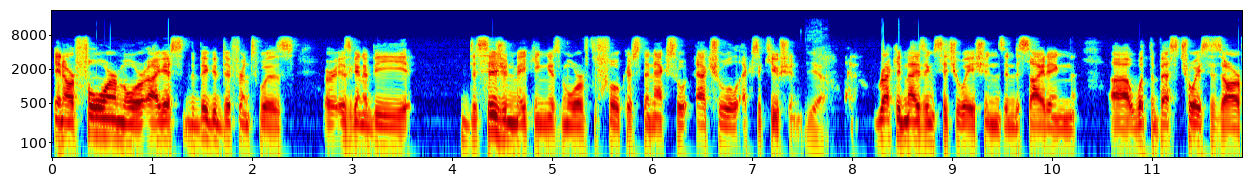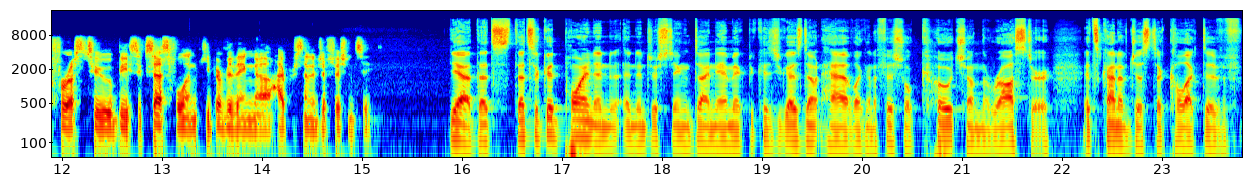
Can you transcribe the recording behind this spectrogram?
in our form or I guess the bigger difference was or is going to be decision making is more of the focus than actual actual execution. Yeah. Recognizing situations and deciding uh, what the best choices are for us to be successful and keep everything uh, high percentage efficiency. Yeah, that's that's a good point and an interesting dynamic because you guys don't have like an official coach on the roster. It's kind of just a collective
